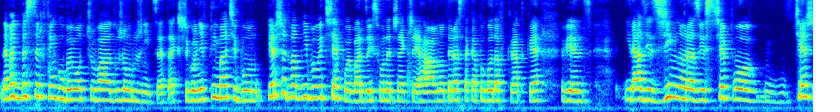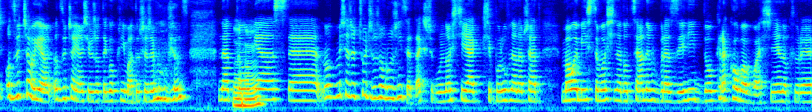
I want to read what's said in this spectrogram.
nawet bez surfingu bym odczuwała dużą różnicę, tak? Szczególnie w klimacie, bo pierwsze dwa dni były ciepłe bardzo i słoneczne jak przyjechałam. No teraz taka pogoda w kratkę, więc i raz jest zimno, raz jest ciepło. Cięż, odzwyczajam, się już do tego klimatu, szczerze mówiąc. Natomiast e, no, myślę, że czuć dużą różnicę, tak? W szczególności jak się porówna na przykład małe miejscowości nad oceanem w Brazylii do Krakowa właśnie, no, które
